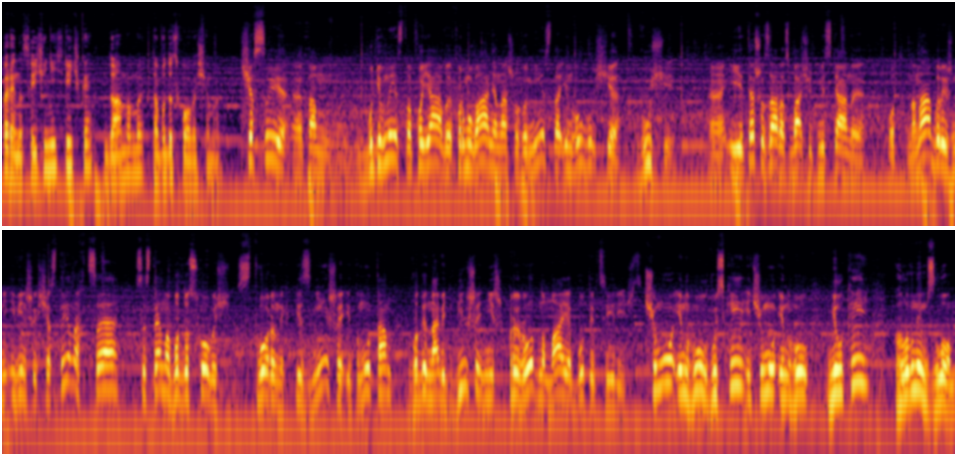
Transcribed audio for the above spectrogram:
перенасиченість річки дамбами та водосховищами. часи е, там будівництва, появи, формування нашого міста інгул був ще вущий. Е, І те, що зараз бачать містяни от на набережні і в інших частинах, це система водосховищ, створених пізніше, і тому там води навіть більше, ніж природно має бути в цій річці. Чому інгул вузький і чому інгул мілкий? Головним злом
